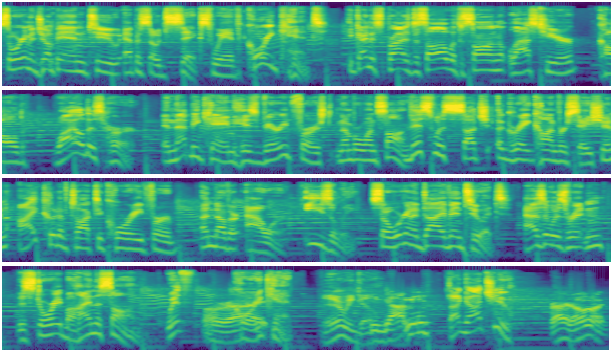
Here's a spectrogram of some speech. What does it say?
So we're going to jump into episode six with Corey Kent. He kind of surprised us all with a song last year called Wild as Her, and that became his very first number one song. This was such a great conversation. I could have talked to Corey for another hour easily. So we're going to dive into it. As it was written, the story behind the song with All right. Corey Kent. There we go. You got me? I got you. Right on.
